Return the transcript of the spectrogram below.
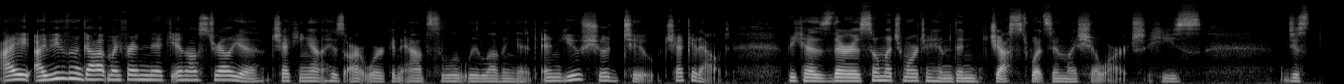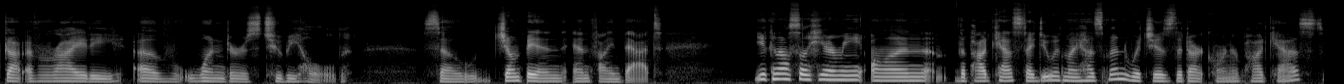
I, I've even got my friend Nick in Australia checking out his artwork and absolutely loving it. And you should too. Check it out because there is so much more to him than just what's in my show art. He's just got a variety of wonders to behold. So jump in and find that. You can also hear me on the podcast I do with my husband, which is the Dark Corner Podcast,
